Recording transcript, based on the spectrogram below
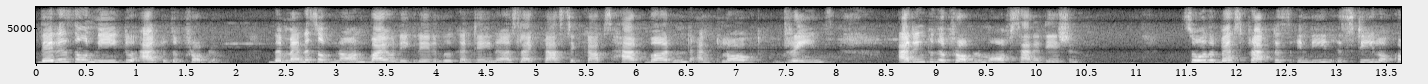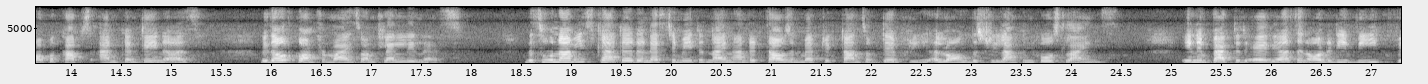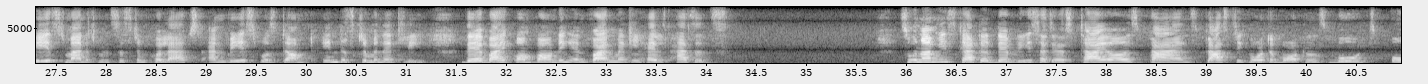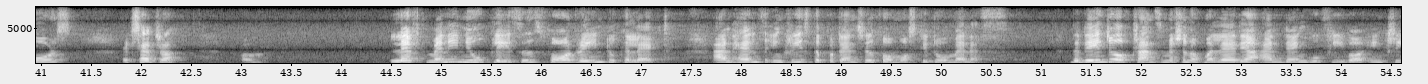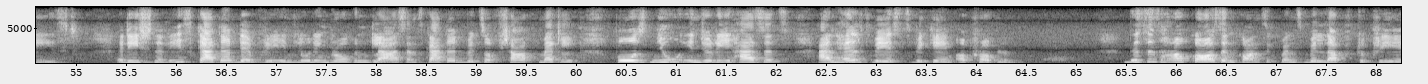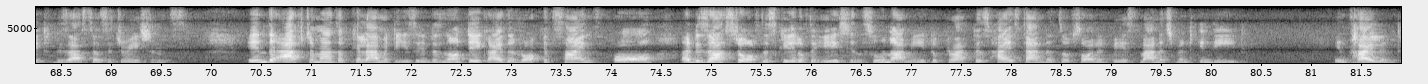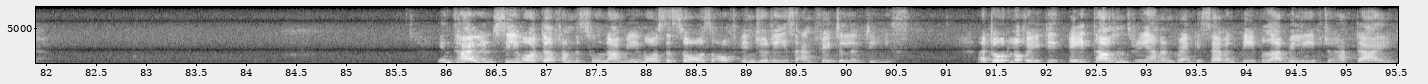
There is no need to add to the problem. The menace of non-biodegradable containers like plastic cups have burdened and clogged drains, adding to the problem of sanitation. So the best practice indeed is steel or copper cups and containers without compromise on cleanliness. The tsunami scattered an estimated 900,000 metric tons of debris along the Sri Lankan coastlines. In impacted areas, an already weak waste management system collapsed and waste was dumped indiscriminately, thereby compounding environmental health hazards. Tsunami scattered debris such as tires, pans, plastic water bottles, boats, oars, etc. Left many new places for rain to collect and hence increased the potential for mosquito menace. The danger of transmission of malaria and dengue fever increased. Additionally, scattered debris, including broken glass and scattered bits of sharp metal, posed new injury hazards and health wastes became a problem. This is how cause and consequence build up to create disaster situations. In the aftermath of calamities, it does not take either rocket science or a disaster of the scale of the Asian tsunami to practice high standards of solid waste management indeed. In Thailand, In Thailand, seawater from the tsunami was the source of injuries and fatalities. A total of 8,327 people are believed to have died.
